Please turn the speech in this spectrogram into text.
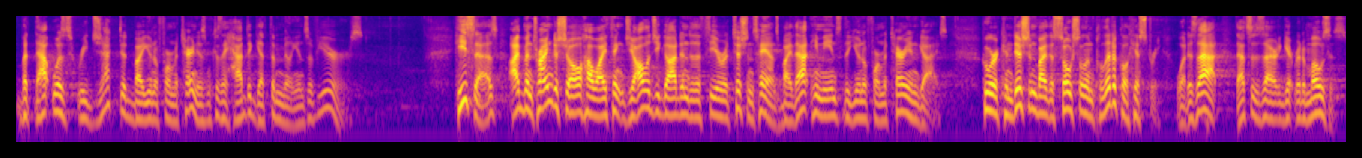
But that was rejected by uniformitarianism because they had to get the millions of years. He says, I've been trying to show how I think geology got into the theoretician's hands. By that, he means the uniformitarian guys, who are conditioned by the social and political history. What is that? That's a desire to get rid of Moses.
